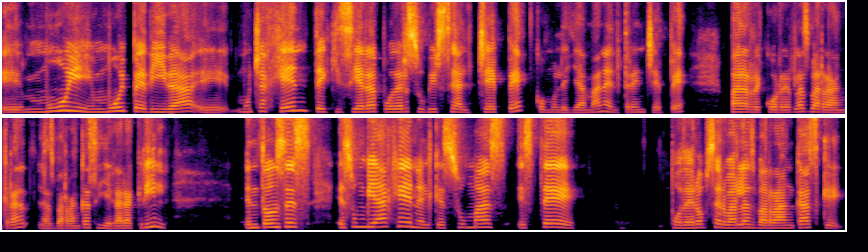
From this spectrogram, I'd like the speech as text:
eh, muy, muy pedida. Eh, mucha gente quisiera poder subirse al Chepe, como le llaman, el tren Chepe, para recorrer las barrancas, las barrancas y llegar a Krill. Entonces, es un viaje en el que sumas este poder observar las barrancas que,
